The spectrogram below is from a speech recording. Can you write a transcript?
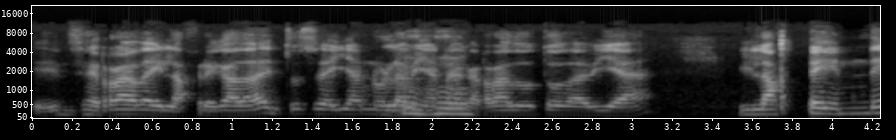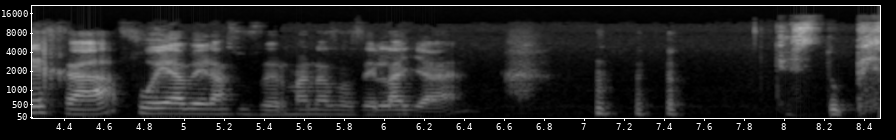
encerrada y la fregada? Entonces ella no la habían agarrado todavía. Y la pendeja fue a ver a sus hermanas a Celaya Qué estúpido.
